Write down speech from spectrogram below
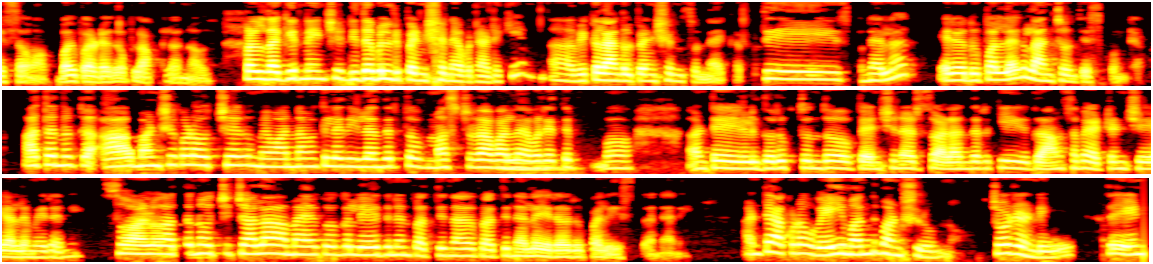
చేసాం బైపరడగ బ్లాక్లో వాళ్ళ దగ్గర నుంచి డిజబిలిటీ పెన్షన్ ఎవరినాడికి వికలాంగుల పెన్షన్స్ ఉన్నాయి కదా. ప్రతి నెల ఇరవై రూపాయల దాకా లంచం తీసుకుంటాం. అతను ఆ మనిషి కూడా వచ్చారు. మేము అన్నామకి లేదు వీళ్ళందరితో మస్ట్ రావాలా? ఎవరైతే అంటే వీళ్ళు దొరుకుతుందో పెన్షనర్స్ వాళ్ళందరికీ గ్రామ సభ అటెండ్ చేయాలి మీరని. సో వాళ్ళు అతను వచ్చి చాలా అమాయకంగా లేదు నేను ప్రతి నెల ప్రతి నెల ఇరవై రూపాయలు ఇస్తానని. అంటే అక్కడ వెయ్యి మంది మనుషులు ఉన్నాం. చూడండి అయితే ఏం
